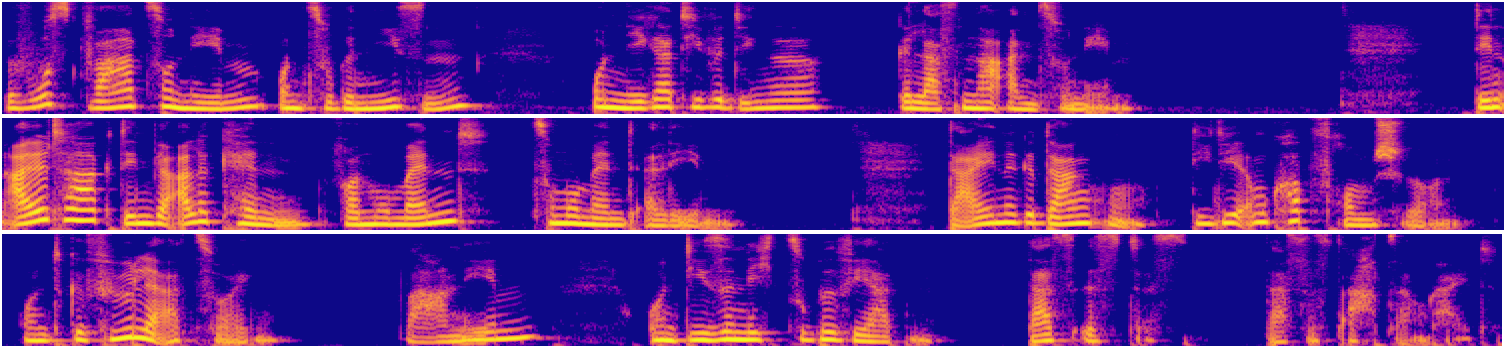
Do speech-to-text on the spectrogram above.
bewusst wahrzunehmen und zu genießen und negative Dinge gelassener anzunehmen. Den Alltag, den wir alle kennen, von Moment zu Moment erleben. Deine Gedanken, die dir im Kopf rumschwirren und Gefühle erzeugen wahrnehmen und diese nicht zu bewerten. Das ist es. Das ist Achtsamkeit.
